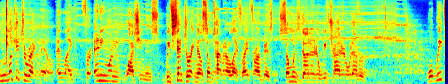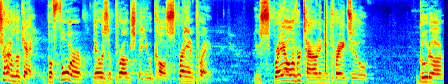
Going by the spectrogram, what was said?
you look at direct mail, and like for anyone watching this, we've sent direct mail sometime in our life, right? For our business. Someone's done it, or we've tried it, or whatever. What we try to look at before there was an approach that you would call spray and pray. You spray all over town and you pray to Buddha,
